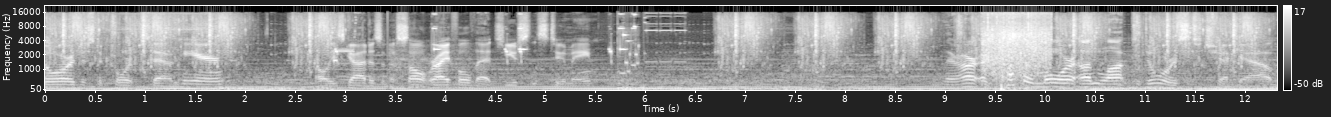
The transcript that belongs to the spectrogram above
Door, just a corpse down here. All he's got is an assault rifle, that's useless to me. There are a couple more unlocked doors to check out.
